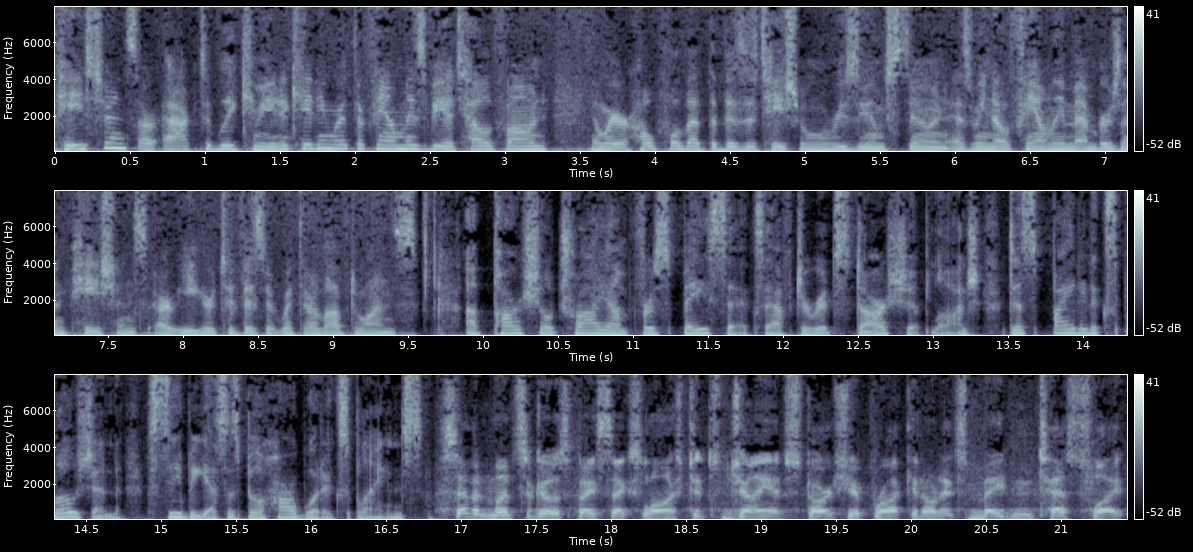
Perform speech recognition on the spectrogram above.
Patients are actively communicating with their families via telephone, and we are hopeful that the visitation will resume soon, as we know family members and patients are eager to visit with their loved ones. A partial triumph for SpaceX after its Starship launch, despite an explosion. CBS's Bill Harwood explains. Seven months ago, SpaceX launched its giant Starship rocket on its maiden test flight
